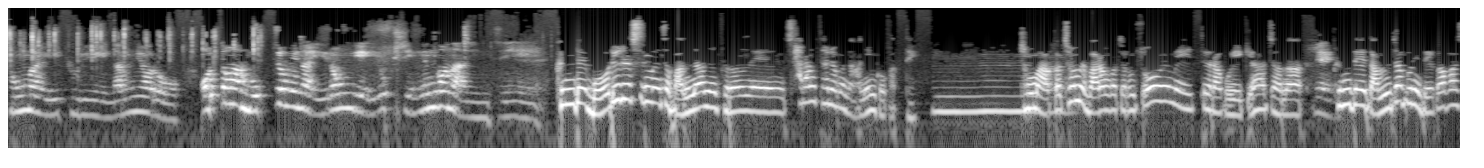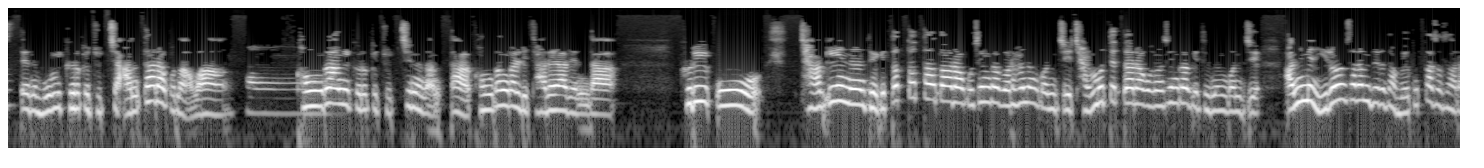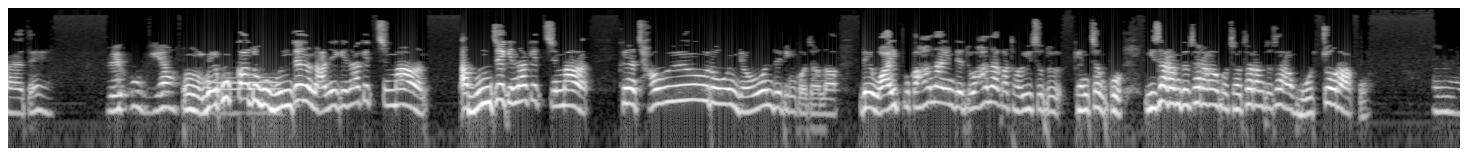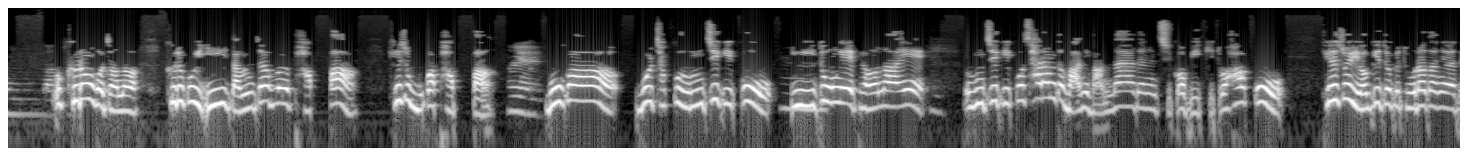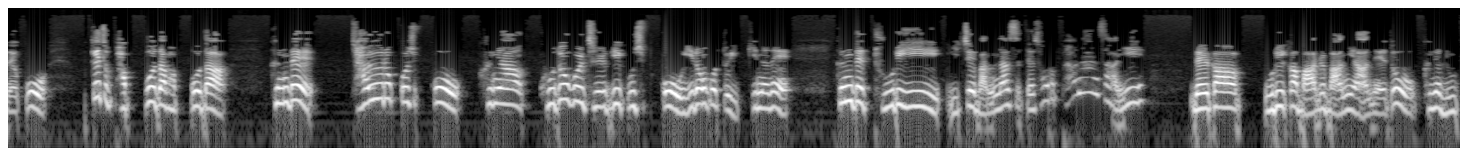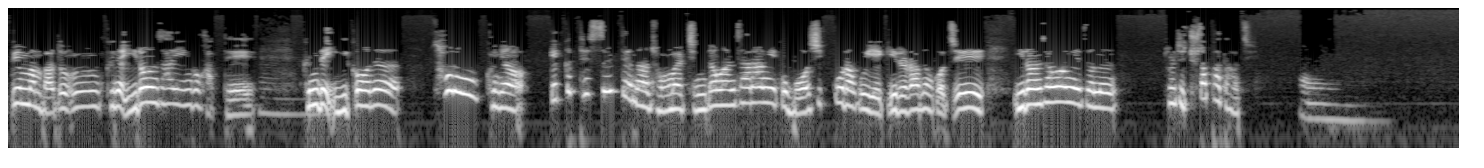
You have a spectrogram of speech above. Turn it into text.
정말 이 둘이 남녀로 어떠한 목적이나 이런 게 혹시 있는 건 아닌지. 근데 머리를 쓰면서 만나는 그런 사랑 타령은 아닌 것 같아. 음. 정말 아까 처음에 말한 것처럼 소울메이트라고 얘기하잖아. 네. 근데 남자분이 내가 봤을 때는 몸이 그렇게 좋지 않다라고 나와. 어... 건강이 그렇게 좋지는 않다. 건강 관리 잘해야 된다. 그리고 자기는 되게 떳떳하다라고 생각을 하는 건지 잘못됐다라고는 생각이 드는 건지 아니면 이런 사람들은 다 외국 가서 살아야 돼. 외국이요? 응, 외국 가도 뭐 문제는 아니긴 하겠지만 아 문제긴 하겠지만 그냥 자유로운 영혼들인 거잖아. 내 와이프가 하나인데도 하나가 더 있어도 괜찮고 이 사람도 사랑하고 저 사람도 사랑하고 뭐 어쩌라고. 어, 맞- 뭐 그런 거잖아. 그리고 이 남자분은 바빠. 계속 뭐가 바빠. 네. 뭐가 뭘 자꾸 움직이고 음. 이동의 변화에 음. 움직이고 사람도 많이 만나야 되는 직업이기도 하고 계속 여기저기 돌아다녀야 되고 계속 바쁘다 바쁘다 근데 자유롭고 싶고 그냥 고독을 즐기고 싶고 이런 것도 있기는 해 근데 둘이 이제 만났을 때 서로 편한 사이 내가 우리가 말을 많이 안 해도 그냥 눈빛만 봐도 음 그냥 이런 사이인 것 같아 음. 근데 이거는 서로 그냥 깨끗했을 때나 정말 진정한 사랑이고 멋있고라고 얘기를 하는 거지. 이런 상황에서는 솔직히 추잡하다 하지. 어.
